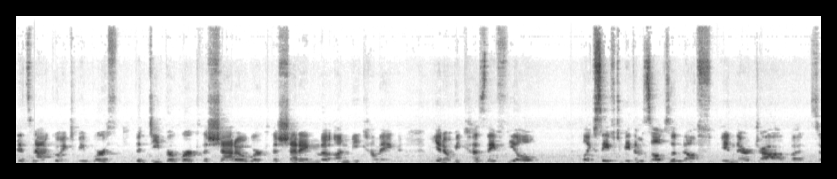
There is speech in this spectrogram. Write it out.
It's not going to be worth the deeper work, the shadow work, the shedding, the unbecoming, you know, because they feel like safe to be themselves enough in their job. But so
